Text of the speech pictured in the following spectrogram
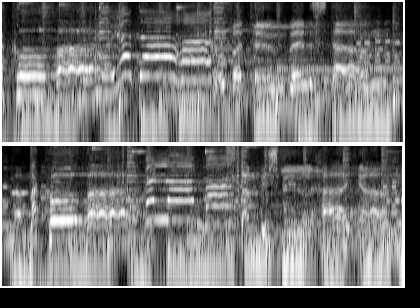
למה כובע? לא יודעת. כובע טמבל סתם. למה כובע? ולמה? סתם בשביל הים.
